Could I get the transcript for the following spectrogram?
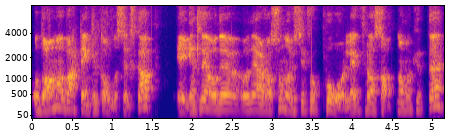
Og Da må hvert enkelt oljeselskap egentlig, og det, og det er det også når vi får pålegg fra staten om å kutte,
